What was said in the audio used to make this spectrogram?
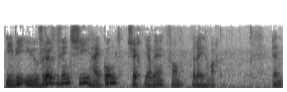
In wie u uw vreugde vindt, zie, hij komt, zegt Jaweh van de legermachten. En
